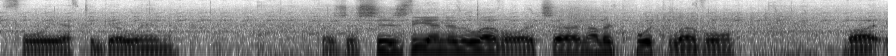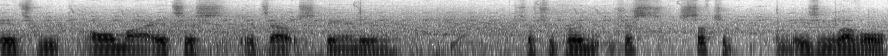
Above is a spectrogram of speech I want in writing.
before we have to go in. Because this is the end of the level. It's uh, another quick level but it's oh my it's just it's outstanding. Such a good just such an amazing level.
